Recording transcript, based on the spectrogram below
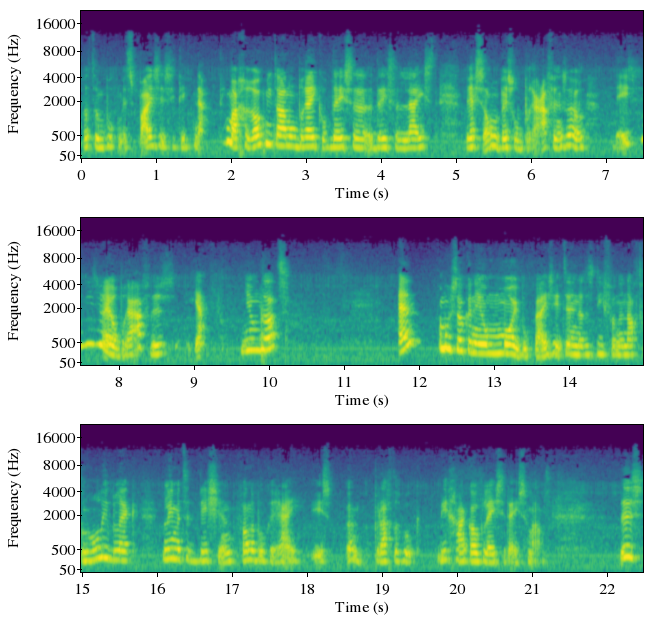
dat een boek met spice is. Ik nou, die mag er ook niet aan ontbreken op deze, deze lijst. De rest is allemaal best wel braaf en zo. Deze is niet zo heel braaf. Dus ja, Neon Gods. En er moest ook een heel mooi boek bij zitten. En dat is die van de Nacht van Holly Black. Limited Edition van de boekerij. Is een prachtig boek. Die ga ik ook lezen deze maand. Dus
